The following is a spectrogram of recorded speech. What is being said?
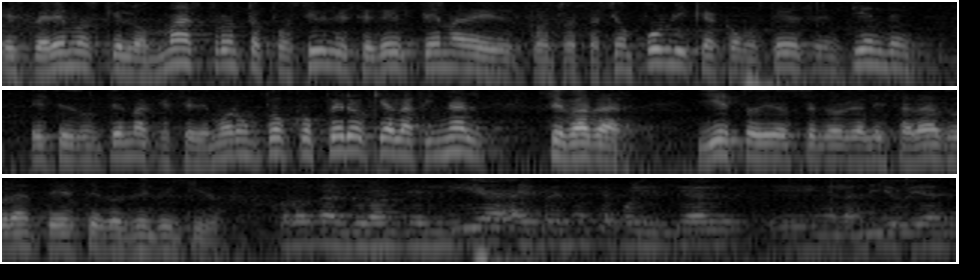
Esperemos que lo más pronto posible se dé el tema de contratación pública, como ustedes entienden, este es un tema que se demora un poco, pero que a la final se va a dar. Y esto se lo realizará durante este 2022. Coronel, durante el día hay presencia policial en el anillo vial.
